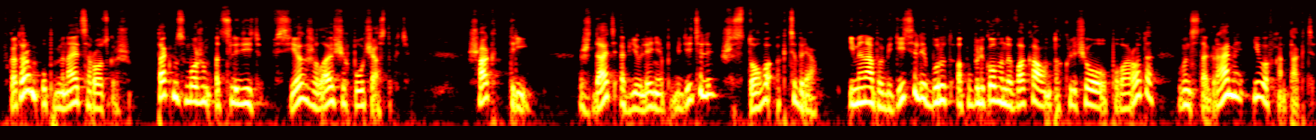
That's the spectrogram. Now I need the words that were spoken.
в котором упоминается розыгрыш. Так мы сможем отследить всех желающих поучаствовать. Шаг 3. Ждать объявления победителей 6 октября. Имена победителей будут опубликованы в аккаунтах ключевого поворота в Инстаграме и во Вконтакте.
